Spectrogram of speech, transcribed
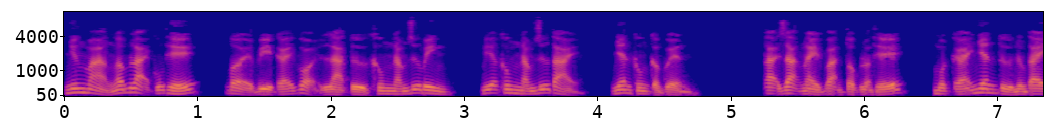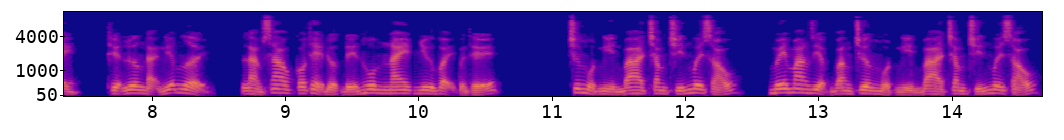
Nhưng mà ngẫm lại cũng thế, bởi vì cái gọi là từ không nắm giữ binh, nghĩa không nắm giữ tài, nhân không cầm quyền. Tại dạng này vạn tộc loạn thế, một cái nhân từ nương tay, thiện lương đại nghĩa người, làm sao có thể được đến hôm nay như vậy quyền thế? Chương một nghìn ba trăm chín mươi sáu, mê mang diệp băng chương một nghìn ba trăm chín mươi sáu,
